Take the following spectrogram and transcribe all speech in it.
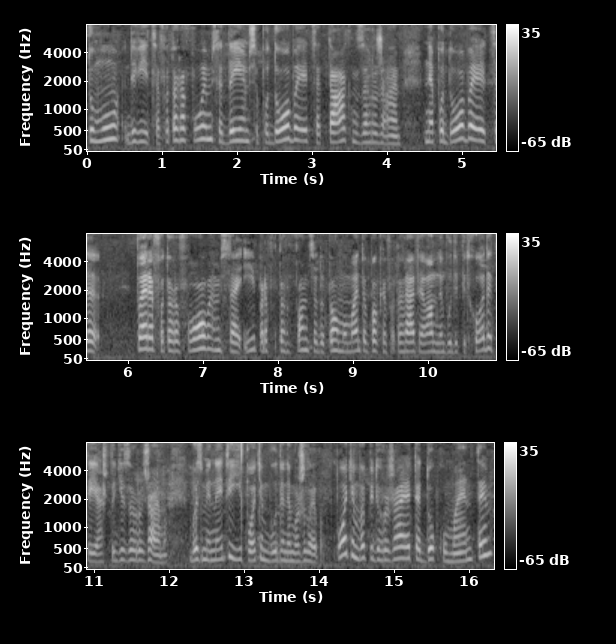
Тому дивіться, фотографуємося, дивимося, подобається, так, загружаємо. Не подобається, перефотографовуємося і перефотографуємося до того моменту, поки фотографія вам не буде підходити, і аж тоді загружаємо, бо змінити її потім буде неможливо. Потім ви підгружаєте документи.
